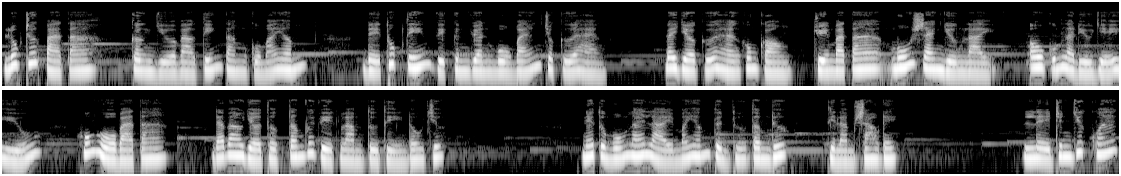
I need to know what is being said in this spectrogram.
Lúc trước bà ta cần dựa vào tiếng tâm của mái ấm để thúc tiến việc kinh doanh buôn bán cho cửa hàng. Bây giờ cửa hàng không còn, chuyện bà ta muốn sang giường lại, Âu cũng là điều dễ hiểu. Huống hồ bà ta đã bao giờ thực tâm với việc làm từ thiện đâu chứ. Nếu tôi muốn lái lại máy ấm tình thương tâm đức, Thì làm sao đây? Lệ Trinh dứt khoát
